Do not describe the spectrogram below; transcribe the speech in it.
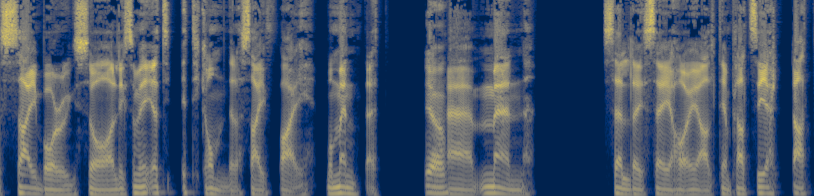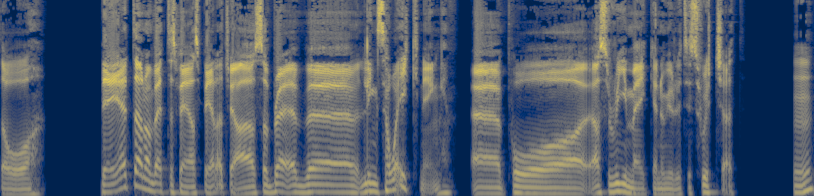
cyborgs och liksom, jag, jag tycker om det där sci-fi momentet. Ja. Eh, men Zelda i sig har ju alltid en plats i hjärtat och det är ett av de bättre spelen jag spelat tror jag. Alltså Link's Awakening eh, på alltså remaken de gjorde till Switchet. Mm.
